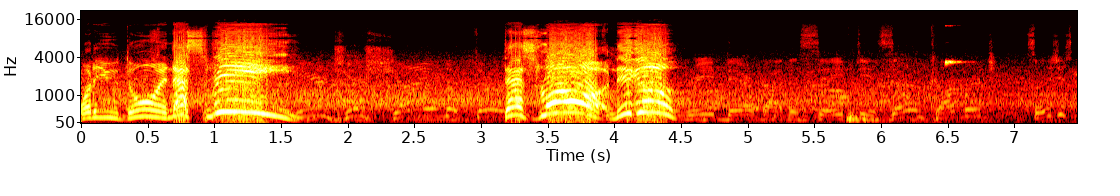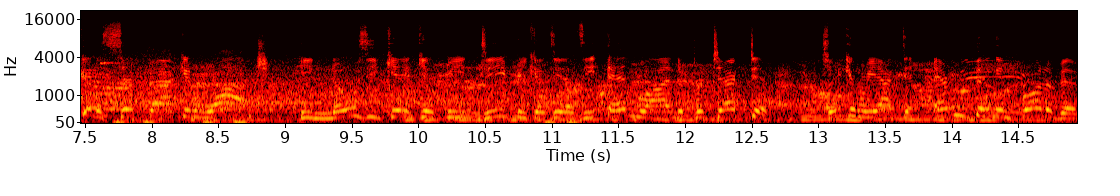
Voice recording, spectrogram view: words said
What are you doing? That's me! Here just shy of the 30. That's law, nigga! Read there by the safety. It's zone coverage, so he's just going to sit back and watch. He knows he can't get beat deep because he has the end line to protect him. So he can react to everything in front of him,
